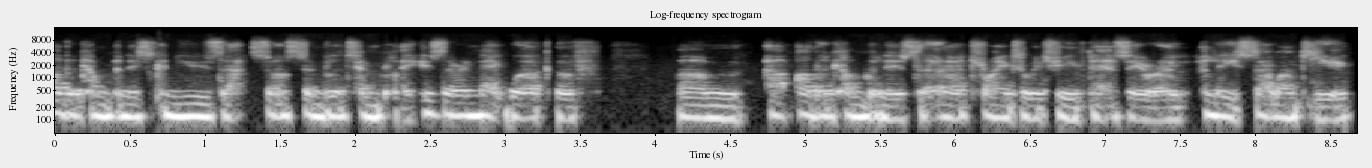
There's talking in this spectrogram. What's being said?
other companies can use that sort of similar template? Is there a network of um, other companies that are trying to achieve net zero. Elise, that one to you.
